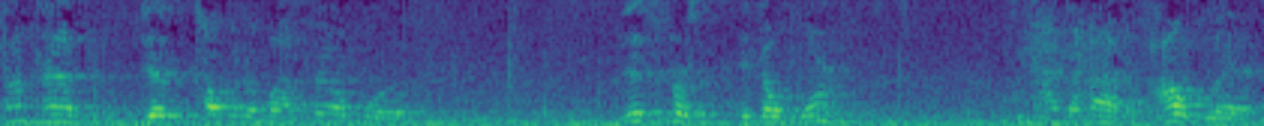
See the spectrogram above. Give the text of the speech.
sometimes just talking to myself was, this person, it don't work. We have to have an outlet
